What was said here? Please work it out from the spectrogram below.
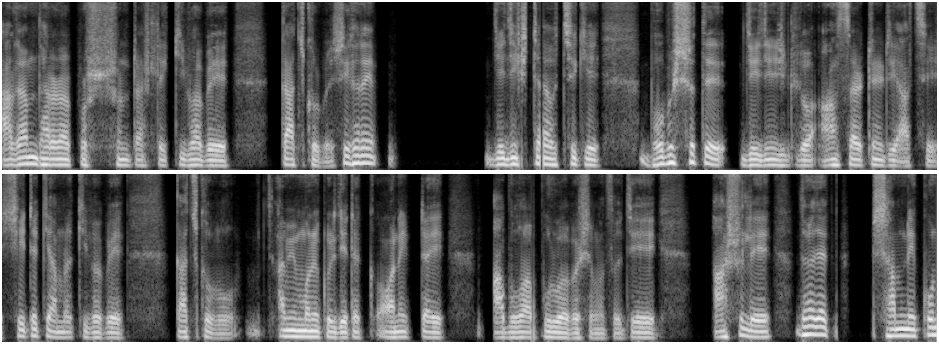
আগাম ধারণার প্রশাসনটা আসলে কীভাবে কাজ করবে। সেখানে যে জিনিসটা হচ্ছে কি ভবিষ্যতে যে জিনিসগুলো আনসার্টেনিটি আছে সেটাকে আমরা কীভাবে কাজ করব। আমি মনে করি যে এটা অনেকটাই আবহাওয়া পূর্বাভাসের মতো যে আসলে ধরা যাক সামনে কোন,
